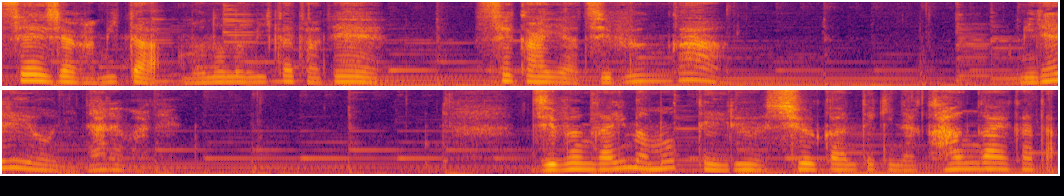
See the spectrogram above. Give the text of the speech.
聖者が見たものの見方で世界や自分が見れるようになるまで。自分が今持っている習慣的な考え方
